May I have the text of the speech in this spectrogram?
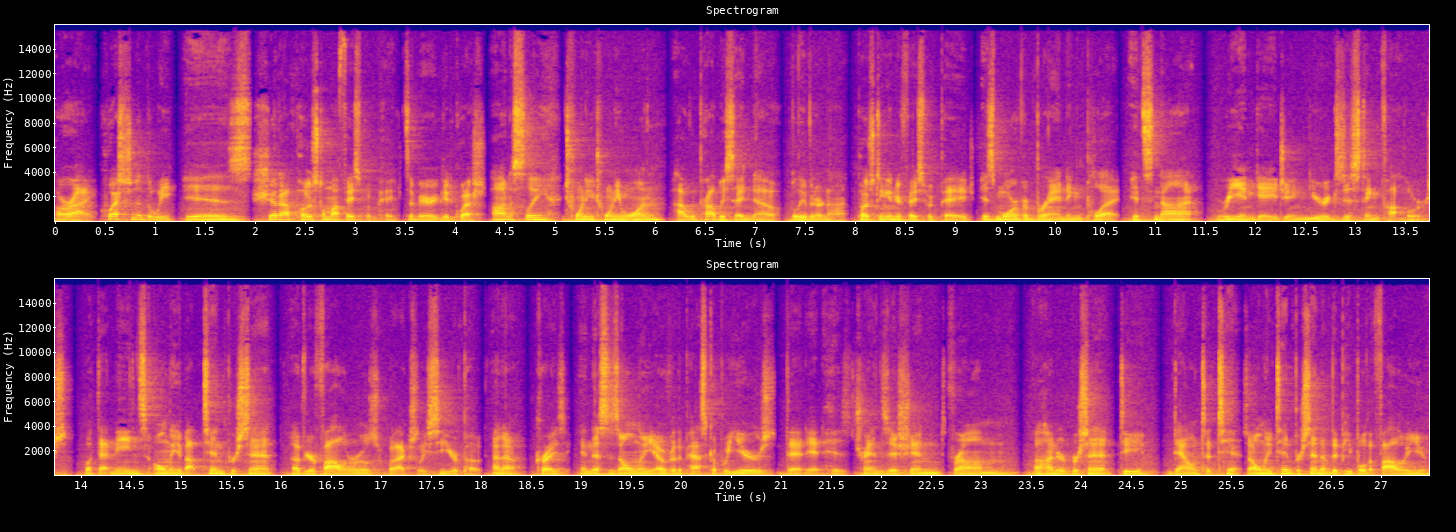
All right, question of the week is Should I post on my Facebook page? It's a very good question. Honestly, 2021, I would probably say no, believe it or not. Posting on your Facebook page is more of a branding play, it's not re engaging your existing followers. What that means, only about 10% of your followers will actually see your post. I know, crazy. And this is only over the past couple years that it has transitioned from 100% D down to 10. So only 10% of the people that follow you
